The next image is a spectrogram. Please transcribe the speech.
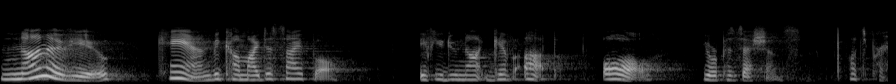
none of you can become my disciple if you do not give up all your possessions. Let's pray.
